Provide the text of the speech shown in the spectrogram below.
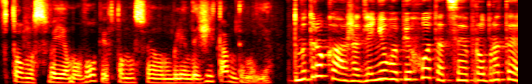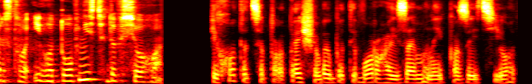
в тому своєму вопі, в тому своєму бліндажі, там, де ми є. Дмитро каже, для нього піхота це про братерство і готовність до всього. Піхота це про те, що вибити ворога із займаної позиції, от,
